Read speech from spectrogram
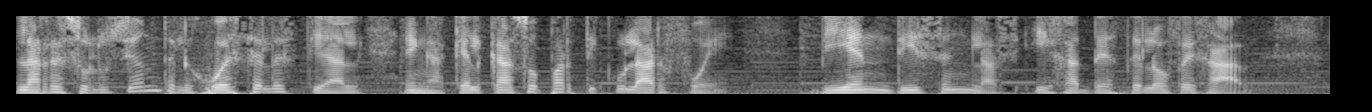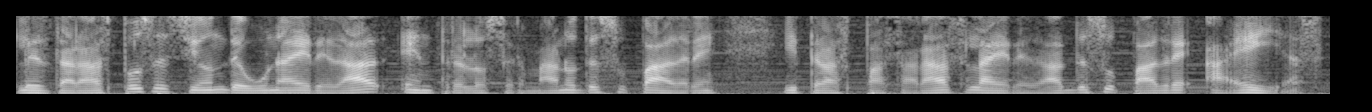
La resolución del juez celestial en aquel caso particular fue, Bien dicen las hijas de Zelofejad, les darás posesión de una heredad entre los hermanos de su padre y traspasarás la heredad de su padre a ellas,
